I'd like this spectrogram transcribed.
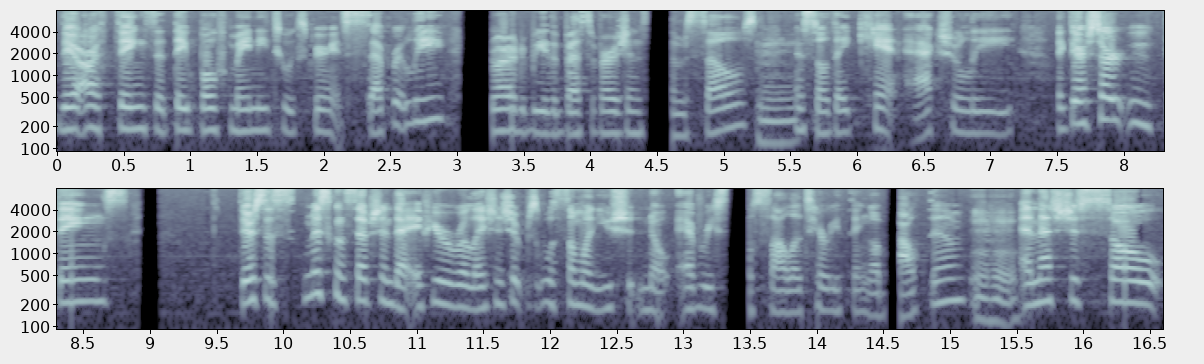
there are things that they both may need to experience separately in order to be the best versions themselves and so they can't actually like there are certain things there's this misconception that if you're in relationships with someone you should know every single solitary thing about them mm-hmm. and that's just so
